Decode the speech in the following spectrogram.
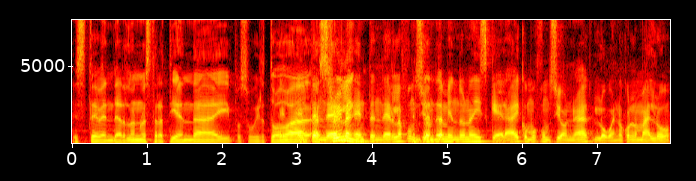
este venderlo en nuestra tienda y pues subir todo a, a entender, la, streaming. entender la función Entender- también de una disquera y cómo funciona, lo bueno con lo malo.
